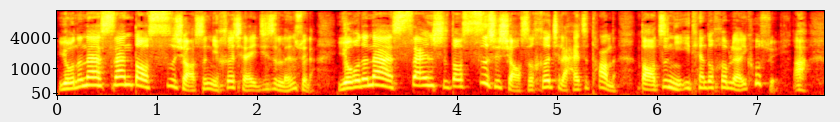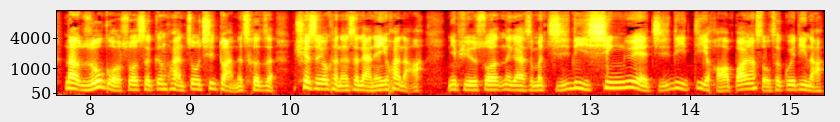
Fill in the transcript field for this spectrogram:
有的呢三到四小时你喝起来已经是冷水了，有的呢三十到四十小时喝起来还是烫的，导致你一天都喝不了一口水啊。那如果说是更换周期短的车子，确实有可能是两年一换的啊。你比如说那个什么吉利星越、吉利帝豪，保养手册规定的啊，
